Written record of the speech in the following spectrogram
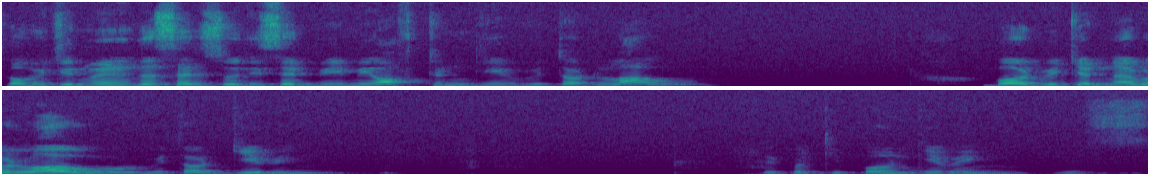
Swami Chinmayananda Saraswati said, we may often give without love, but we can never love without giving. People keep on giving, yes,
